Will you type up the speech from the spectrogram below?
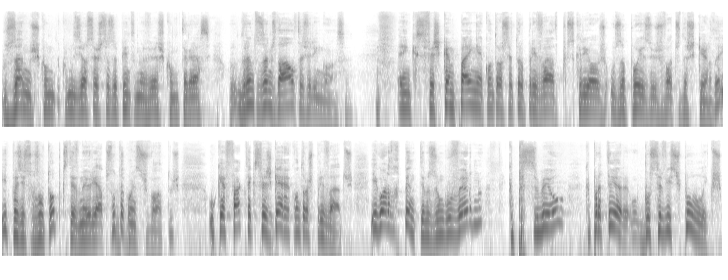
os anos, como, como dizia o Sérgio Sousa Pinto uma vez, com muita graça, durante os anos da alta geringonça, em que se fez campanha contra o setor privado porque se criou os, os, apoios e os votos da esquerda, e depois isso resultou porque se teve maioria absoluta com esses votos. O que é facto é que se fez guerra contra os privados. E agora, de repente, temos um governo que percebeu que para ter os serviços públicos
